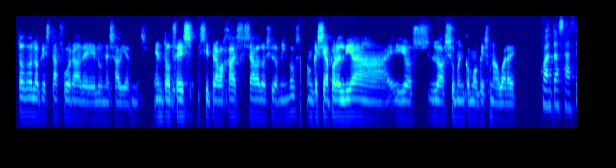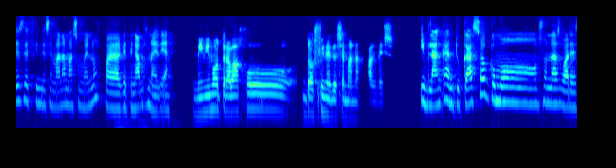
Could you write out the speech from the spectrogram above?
todo lo que está fuera de lunes a viernes. Entonces, si trabajas sábados y domingos, aunque sea por el día, ellos lo asumen como que es una guardia. ¿Cuántas haces de fin de semana más o menos para que tengamos una idea? Mínimo trabajo dos fines de semana al mes. Y Blanca, en tu caso, ¿cómo son las guardias?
